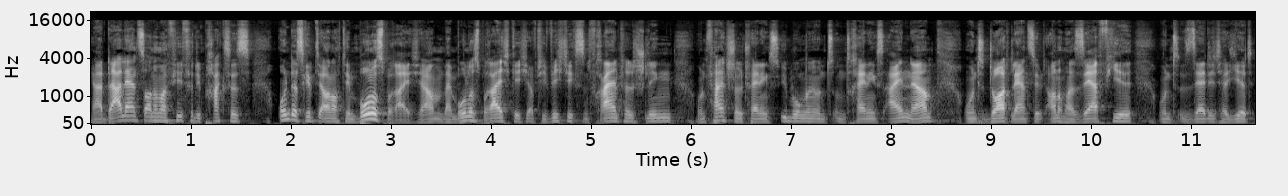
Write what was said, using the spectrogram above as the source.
Ja, da lernst du auch nochmal viel für die Praxis und es gibt ja auch noch den Bonusbereich. Ja? Und beim Bonusbereich gehe ich auf die wichtigsten Freihandelschlingen und Functional Trainingsübungen und, und Trainings ein. Ja? Und dort lernst du eben auch nochmal sehr viel und sehr detailliert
